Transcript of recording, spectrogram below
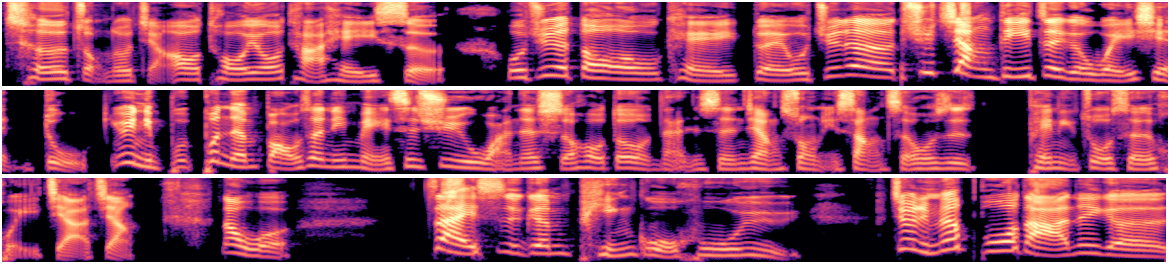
车种都讲哦，Toyota 黑色。我觉得都 OK，对我觉得去降低这个危险度，因为你不不能保证你每一次去玩的时候都有男生这样送你上车，或是陪你坐车回家这样。那我再次跟苹果呼吁，就你们要拨打那个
